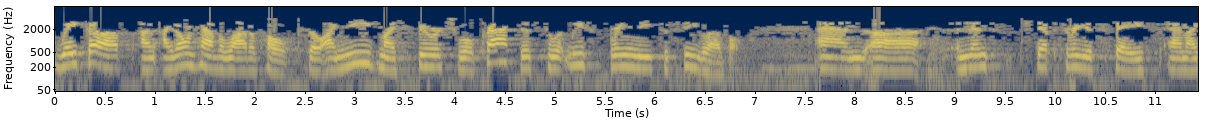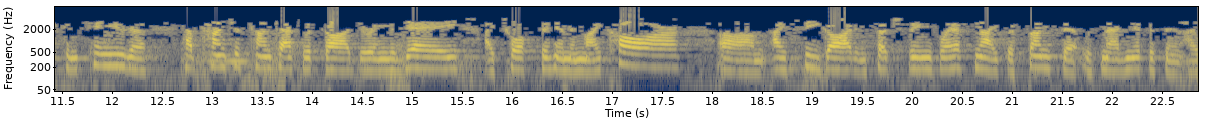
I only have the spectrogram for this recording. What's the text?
wake up, I, I don't have a lot of hope. So I need my spiritual practice to at least bring me to sea level. And, uh, and then step three is faith, and I continue to have conscious contact with God during the day. I talk to Him in my car. Um, I see God in such things. Last night, the sunset was magnificent. I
